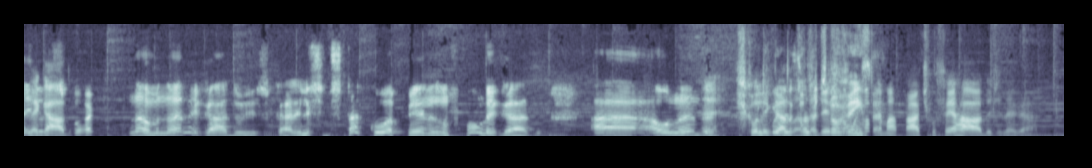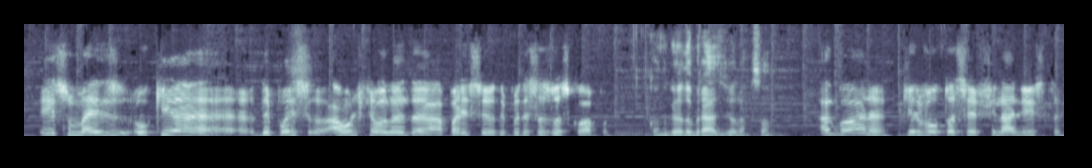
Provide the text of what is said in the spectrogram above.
legado. esporte- Não, mas não é legado isso, cara. Ele se destacou apenas, não ficou um legado. A, a Holanda. É, ficou Foi ligado do na caso Já década de deixou um 90. esquema tático ferrado de legado. Isso, mas o que é. Depois, aonde que a Holanda apareceu depois dessas duas Copas? Quando ganhou do Brasil lá só. Agora, que ele voltou a ser finalista.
